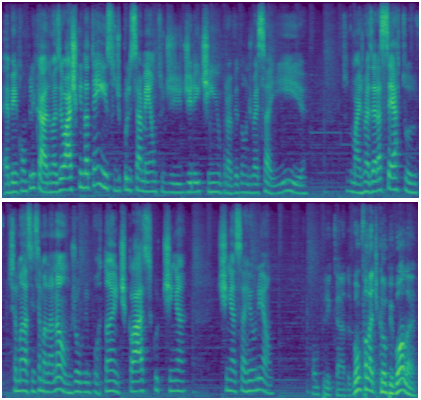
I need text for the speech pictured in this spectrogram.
é bem complicado. Mas eu acho que ainda tem isso de policiamento de direitinho pra ver de onde vai sair, tudo mais. Mas era certo, semana sim, semana não, jogo importante, clássico, tinha, tinha essa reunião. Complicado. Vamos falar de campo e bola?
